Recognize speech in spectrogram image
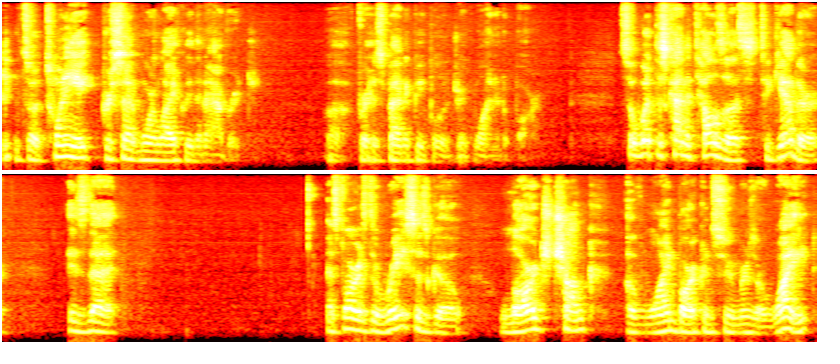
so 28% more likely than average uh, for Hispanic people to drink wine at a bar. So what this kind of tells us together is that as far as the races go, large chunk of wine bar consumers are white,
